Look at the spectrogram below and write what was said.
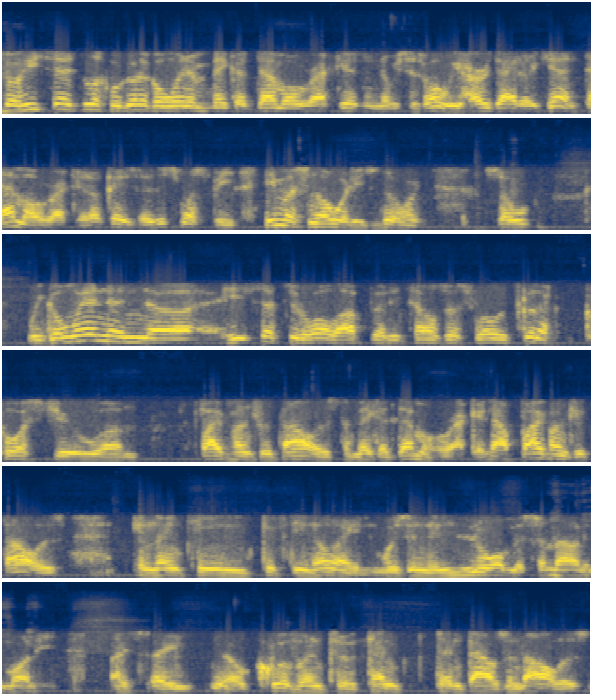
So he said, "Look, we're going to go in and make a demo record." And then he says, "Oh, we heard that again, demo record. Okay, so this must be he must know what he's doing." So we go in and uh, he sets it all up, and he tells us, "Well, it's going to cost you um, five hundred dollars to make a demo record." Now, five hundred dollars in 1959 was an enormous amount of money. I say, you know, equivalent to ten ten thousand dollars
